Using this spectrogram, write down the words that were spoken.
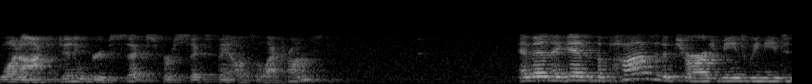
One oxygen in group six for six valence electrons. And then again, the positive charge means we need to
